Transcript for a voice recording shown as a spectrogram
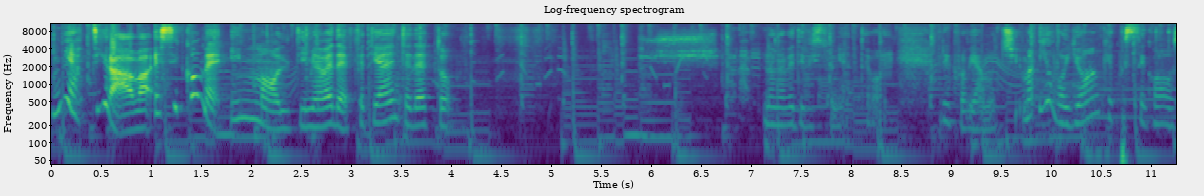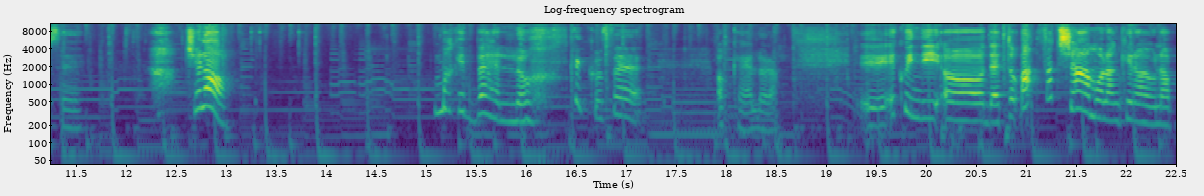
mi attirava e siccome in molti mi avete effettivamente detto non avete visto niente voi. Riproviamoci. Ma io voglio anche queste cose. Ce l'ho! Ma che bello! che cos'è? Ok, allora. E, e, quindi ho detto, ma facciamola anche noi una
